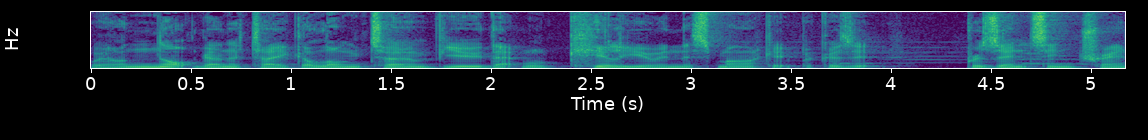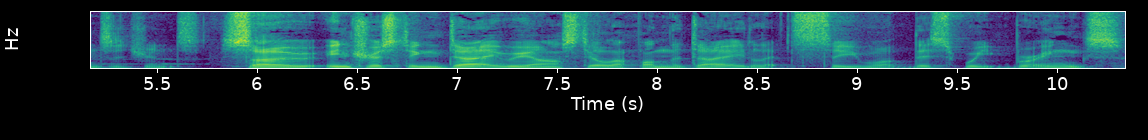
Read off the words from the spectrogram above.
We are not going to take a long term view. That will kill you in this market because it presents intransigence. So, interesting day. We are still up on the day. Let's see what this week brings.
